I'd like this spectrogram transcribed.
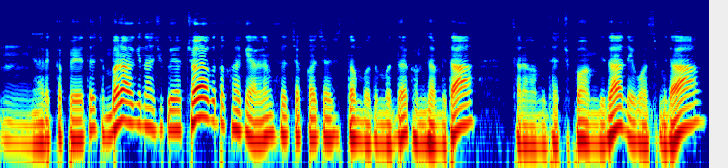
음, 아랫카페에도 전발 확인하시고요. 좋아요, 구독하기, 알람 설정까지 하셨던 모든 분들 감사합니다. 사랑합니다. 축복합니다. 네, 고맙습니다.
